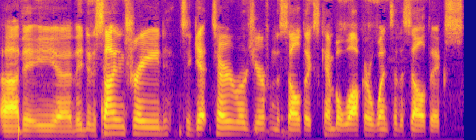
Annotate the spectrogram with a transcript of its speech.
Uh, they uh, they did a sign and trade to get Terry Rozier from the Celtics. Kemba Walker went to the Celtics,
